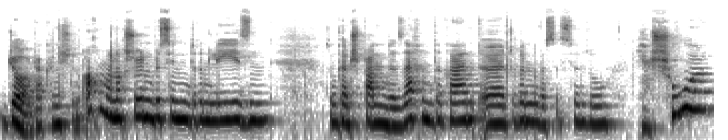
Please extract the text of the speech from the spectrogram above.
ja, da kann ich dann auch immer noch schön ein bisschen drin lesen. So ganz spannende Sachen dran, äh, drin. Was ist denn so? Ja, Schuhe.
